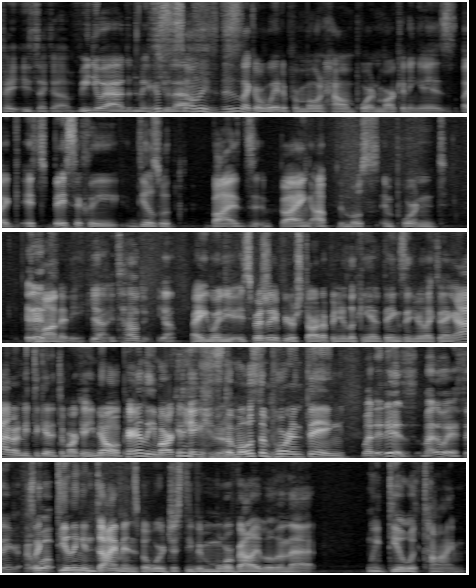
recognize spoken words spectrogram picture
fa- it's like a video ad that makes you laugh? only, this is like a way to promote how important marketing is. Like it's basically deals with buy, buying up the most important It is. commodity. yeah, it's how to yeah. Right? When you, especially if you're a startup and you're looking at things and you're like saying, ah, I don't need to get into marketing. No, apparently marketing is Yeah. the most important thing. But it is. By the way, I think It's like dealing in diamonds, but we're just even more valuable than that. We deal with time.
